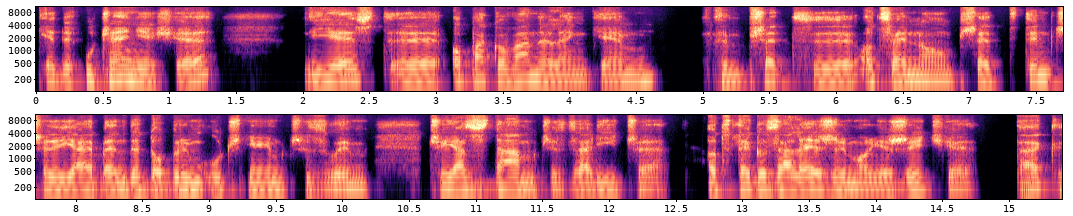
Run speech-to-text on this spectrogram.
Kiedy uczenie się jest e, opakowane lękiem, przed y, oceną, przed tym, czy ja będę dobrym uczniem, czy złym, czy ja zdam, czy zaliczę. Od tego zależy moje życie, tak?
